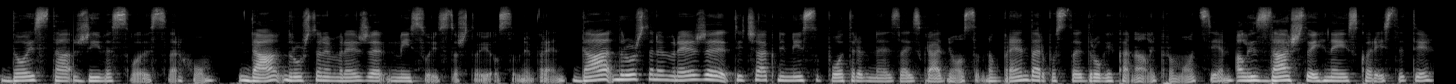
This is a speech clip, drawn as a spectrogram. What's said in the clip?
doista žive svoju svrhu. Da, društvene mreže nisu isto što i osobni brand. Da, društvene mreže ti čak ni nisu potrebne za izgradnju osobnog brenda jer postoje drugi kanali promocije. Ali zašto ih ne iskoristiti?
